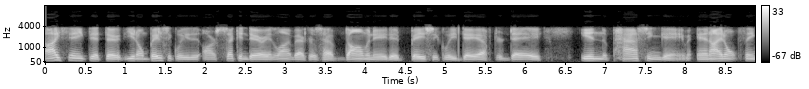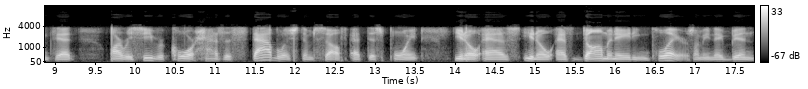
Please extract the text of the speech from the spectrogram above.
I think that the you know basically our secondary and linebackers have dominated basically day after day in the passing game, and I don't think that our receiver corps has established himself at this point, you know, as you know as dominating players. I mean, they've been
